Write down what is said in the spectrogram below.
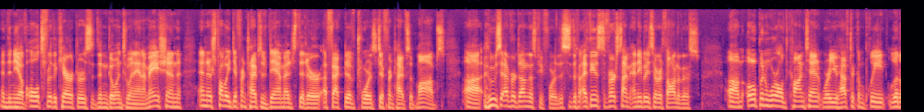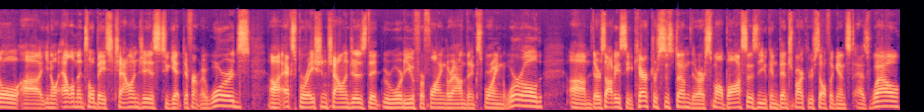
and then you have ults for the characters that then go into an animation, and there's probably different types of damage that are effective towards different types of mobs. Uh, who's ever done this before? This is the, I think it's the first time anybody's ever thought of this. Um, open world content where you have to complete little, uh, you know, elemental based challenges to get different rewards, uh, exploration challenges that reward you for flying around and exploring the world. Um, there's obviously a character system. There are small bosses that you can benchmark yourself against as well.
